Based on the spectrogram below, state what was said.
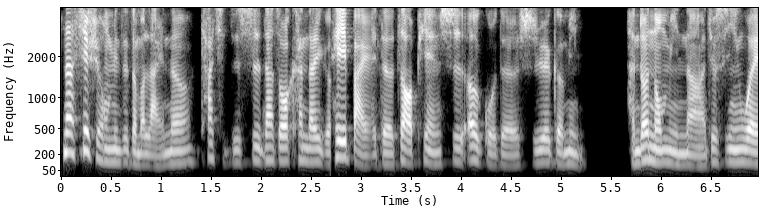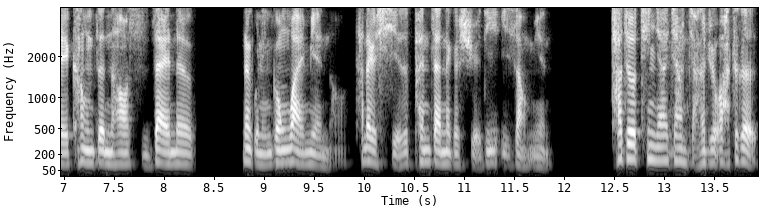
那谢雪红名字怎么来呢？她其实是那时候看到一个黑白的照片，是俄国的十月革命，很多农民呐、就是因为抗争然后死在那那古灵宫外面哦，他那个血是喷在那个雪地上面。他就听人家这样讲，他觉得哇，这个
